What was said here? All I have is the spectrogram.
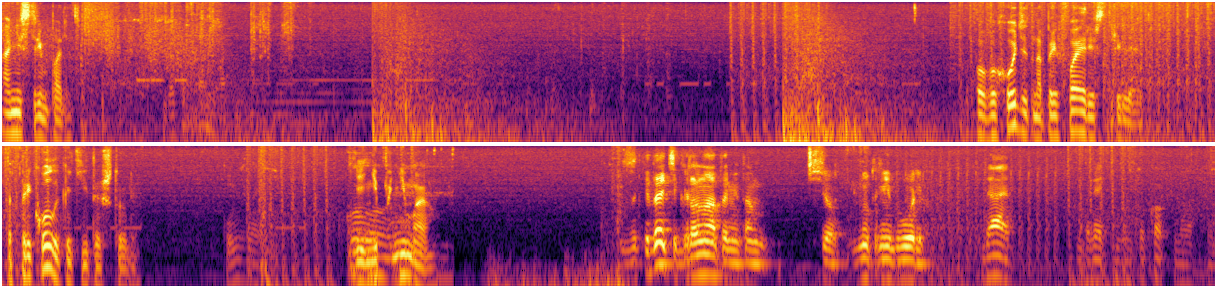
Они стрим палят. О, выходит на префайре стреляет. Это приколы какие-то, что ли? Ты не знаешь. Я не понимаю. Закидайте гранатами там все, внутренний дворик. Да. Блять, ну как нахуй,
